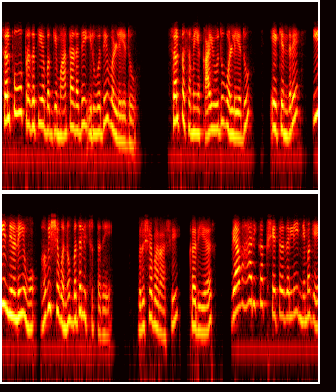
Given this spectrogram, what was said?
ಸ್ವಲ್ಪವೂ ಪ್ರಗತಿಯ ಬಗ್ಗೆ ಮಾತಾಡದೇ ಇರುವುದೇ ಒಳ್ಳೆಯದು. ಸ್ವಲ್ಪ ಸಮಯ ಕಾಯುವುದು ಒಳ್ಳೆಯದು ಏಕೆಂದರೆ ಈ ನಿರ್ಣಯವು ಭವಿಷ್ಯವನ್ನು ಬದಲಿಸುತ್ತದೆ. ವೃಷಭ ರಾಶಿ ಕರಿಯರ್ ವ್ಯಾವಹಾರಿಕ ಕ್ಷೇತ್ರದಲ್ಲಿ ನಿಮಗೆ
